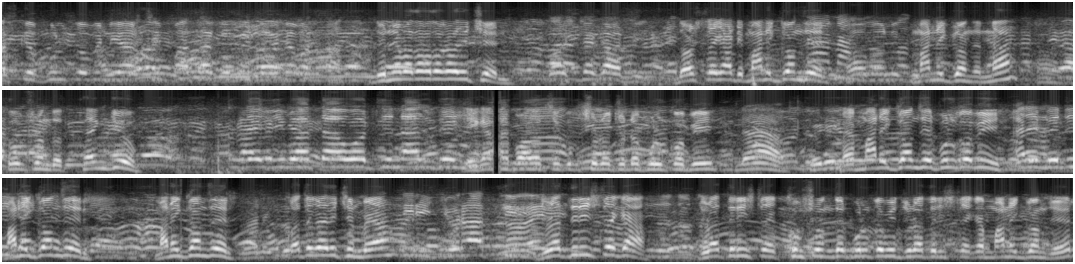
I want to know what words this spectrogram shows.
আজকে ফুলকপি নিয়ে আসছি পাতাকপি ধন্যবাদ কত করে দিচ্ছেন? দশ টাকা আটি। দশ টাকা আটি মানিকগঞ্জের? মানিকগঞ্জের না? খুব সুন্দর থ্যাংক ইউ এখানে পাওয়া যাচ্ছে খুব ছোট ছোট ফুলকপি। মানিকগঞ্জের ফুলকপি? মানিকগঞ্জের? মানিকগঞ্জের? কত করে দিচ্ছেন ভাইয়া? জোড়া তিরিশ টাকা। জোড়া তিরিশ টাকা খুব সুন্দর ফুলকপি জোড়া তিরিশ টাকা মানিকগঞ্জের।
